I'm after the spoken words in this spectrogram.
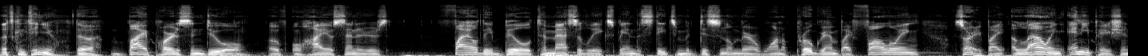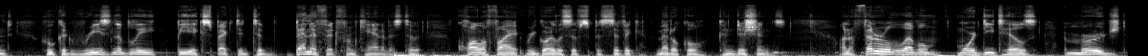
let's continue. The bipartisan duo of Ohio senators filed a bill to massively expand the state's medicinal marijuana program by following sorry by allowing any patient who could reasonably be expected to benefit from cannabis to qualify regardless of specific medical conditions. On a federal level more details emerged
